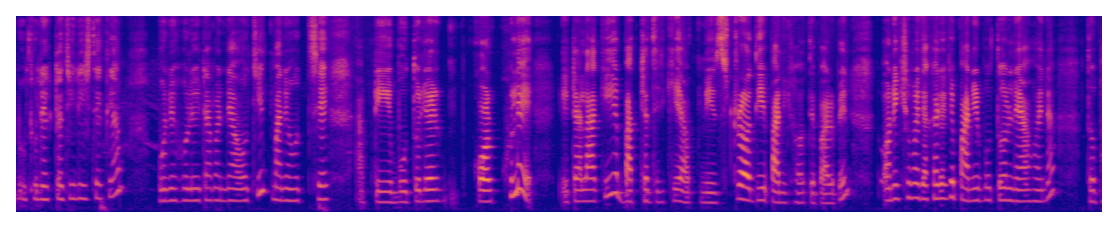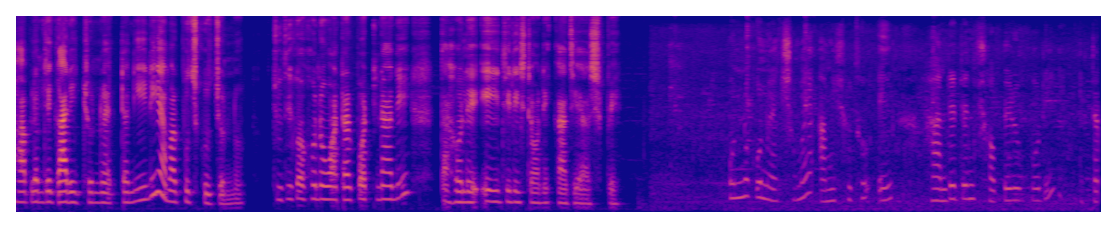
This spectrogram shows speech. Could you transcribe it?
নতুন একটা জিনিস দেখলাম। মনে হলো এটা আমার নেওয়া উচিত। মানে হচ্ছে আপনি বোতলের কর্ক খুলে এটা লাগিয়ে বাচ্চাদেরকে আপনি স্ট্র দিয়ে পানি খাওয়াতে পারবেন। অনেক সময় দেখা যায় যে পানির বোতল নেওয়া হয় না। তো ভাবলাম যে গাড়ির জন্য একটা নিয়ে নিই আমার পুচকুর জন্য। যদি কখনো ওয়াটার পট না নিই, তাহলে এই জিনিসটা অনেক কাজে আসবে। অন্য কোনো এক সময় আমি শুধু এই হান্ড্রেড অ্যান্ড শপের উপরই একটা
